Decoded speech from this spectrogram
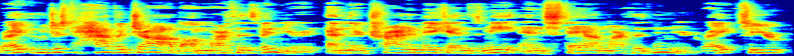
right? Who just have a job on Martha's Vineyard and they're trying to make ends meet and stay on Martha's Vineyard, right? So you're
